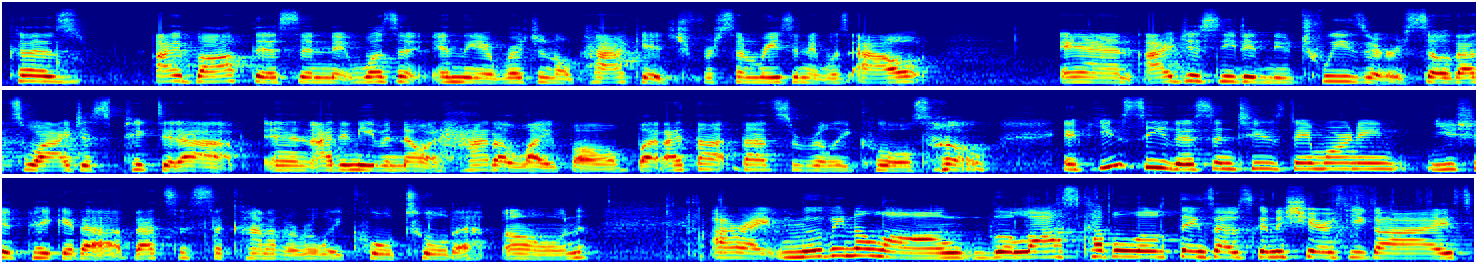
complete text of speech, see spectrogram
because I bought this and it wasn't in the original package. For some reason it was out and I just needed new tweezers so that's why I just picked it up. And I didn't even know it had a light bulb but I thought that's really cool. So if you see this in Tuesday morning you should pick it up. That's just a kind of a really cool tool to own. Alright moving along the last couple little things I was going to share with you guys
